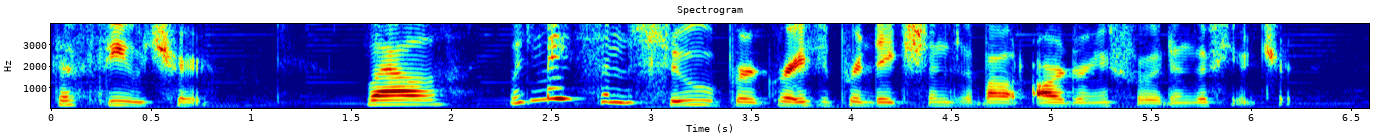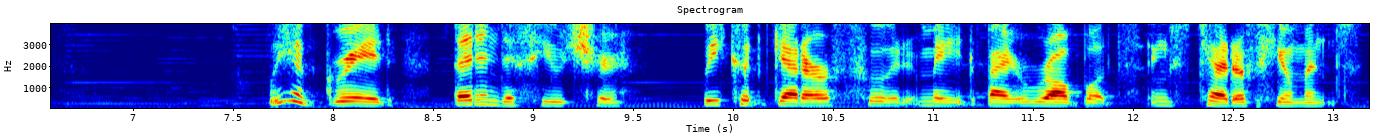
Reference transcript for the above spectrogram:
The future. Well, we made some super crazy predictions about ordering food in the future. We agreed that in the future we could get our food made by robots instead of humans.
